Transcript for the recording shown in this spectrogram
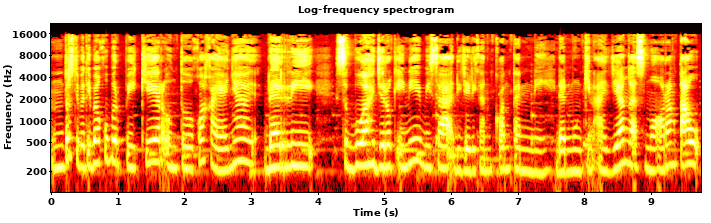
Hmm, terus tiba-tiba aku berpikir untuk wah kayaknya dari sebuah jeruk ini bisa dijadikan konten nih dan mungkin aja nggak semua orang tahu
